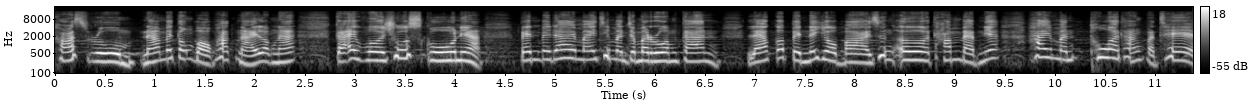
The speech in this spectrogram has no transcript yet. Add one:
classroom นะไม่ต้องบอกพักไหนหรอกนะกับไอ้ virtual school เนี่ยเป็นไปได้ไหมที่มันจะมารวมกัน แล้วก็เป็นนโยบาย ซึ่งเออทำแบบเนี้ยให้มันทั่วทั้งประเทศ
